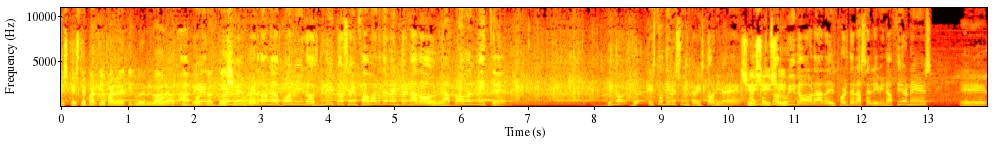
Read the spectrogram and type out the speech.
Es que este partido para el Atlético de Bilbao era Otra vez importantísimo. vuelven, ¿eh? perdona, Poli, los gritos en favor del entrenador. Le aplaudo el míster. Digo, yo- esto tiene su intrahistoria, ¿eh? Sí, Hay sí, mucho sí. ruido ahora después de las eliminaciones. eh,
